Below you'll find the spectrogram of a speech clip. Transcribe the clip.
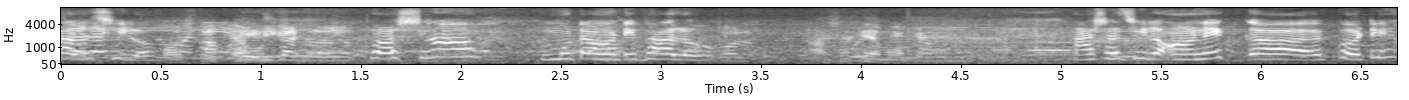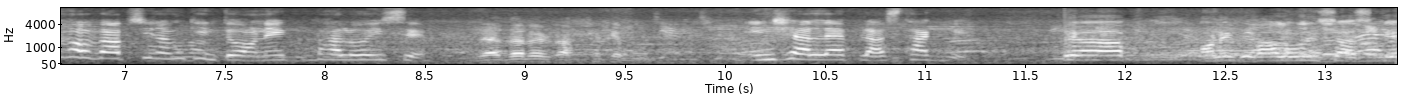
ভালো ছিল। প্রশ্ন মোটামুটি ভালো। আশা ছিল অনেক আহ, কঠিন হবে ভাবছিলাম কিন্তু অনেক ভালো হয়েছে। রেজাল্টের আশা কেমন? ইনশাল্লাহ প্লাস থাকবে। এটা অনেক ভালো হয়েছে আজকে।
